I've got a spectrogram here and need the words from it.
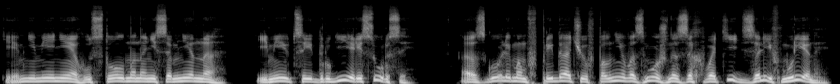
Тем не менее, у Столмана, несомненно, имеются и другие ресурсы, а с големом в придачу вполне возможно захватить залив Мурены.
